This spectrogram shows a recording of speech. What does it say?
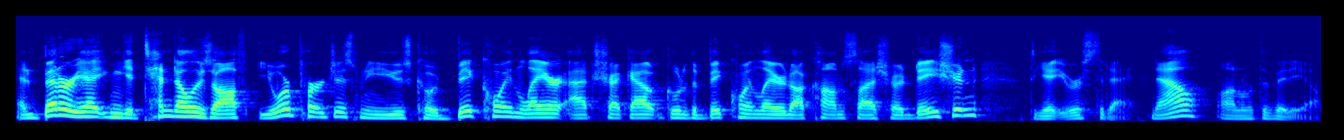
And better yet, you can get $10 off your purchase when you use code BitcoinLayer at checkout. Go to the bitcoinlayer.com slash foundation to get yours today. Now, on with the video.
